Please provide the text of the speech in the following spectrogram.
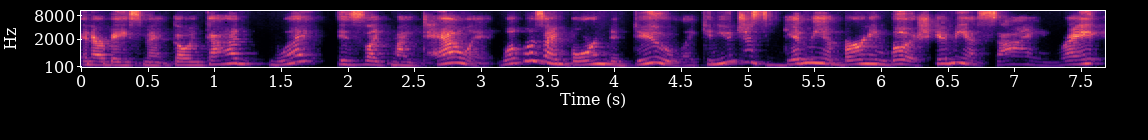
in our basement going, God, what is like my talent? What was I born to do? Like, can you just give me a burning bush? Give me a sign, right?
